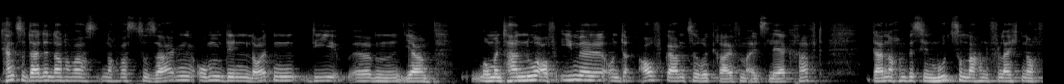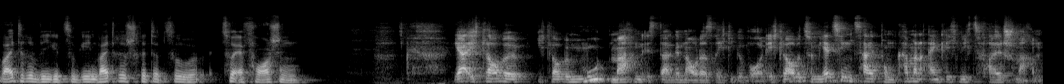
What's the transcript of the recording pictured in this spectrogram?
kannst du da denn noch was, noch was zu sagen, um den Leuten, die ähm, ja momentan nur auf E-Mail und Aufgaben zurückgreifen als Lehrkraft, da noch ein bisschen Mut zu machen, vielleicht noch weitere Wege zu gehen, weitere Schritte zu, zu erforschen? Ja, ich glaube, ich glaube, Mut machen ist da genau das richtige Wort. Ich glaube, zum jetzigen Zeitpunkt kann man eigentlich nichts falsch machen,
